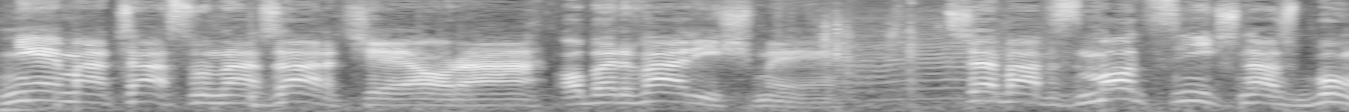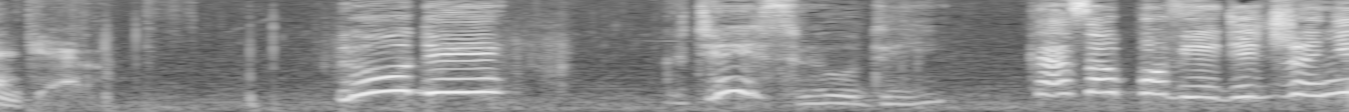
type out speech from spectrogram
Nie ma czasu na żarcie, Ora. Oberwaliśmy. Trzeba wzmocnić nasz bunkier. Ludi! Gdzie jest Ludi? Kazał powiedzieć, że nie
